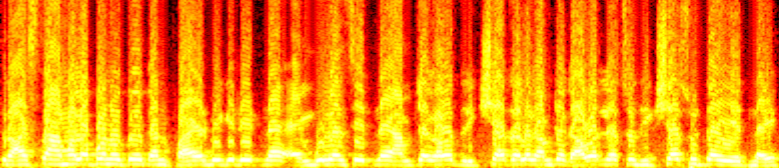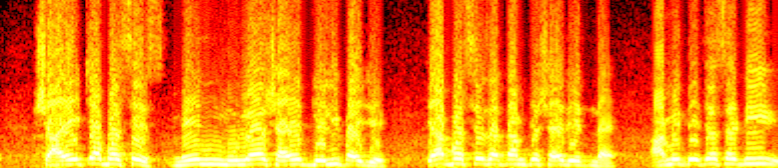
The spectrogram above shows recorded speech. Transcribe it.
त्रास तर आम्हाला पण होतोय कारण फायर ब्रिगेड येत नाही अँब्युलन्स येत नाही आमच्या गावात रिक्षा चालक आमच्या गावातल्या रिक्षा सुद्धा येत नाही. शाळेच्या बसेस मेन मुलं शाळेत गेली पाहिजे. त्या बसेस आता आमच्या शाळेत येत नाही. आम्ही त्याच्यासाठी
